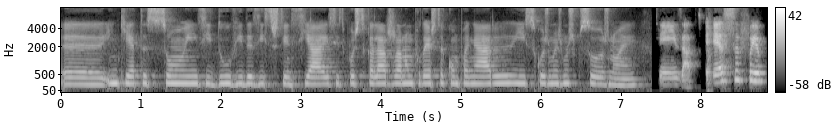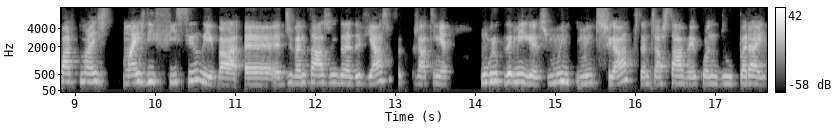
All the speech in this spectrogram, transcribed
uh, inquietações e dúvidas existenciais, e depois, se calhar, já não pudeste acompanhar isso com as mesmas pessoas, não é? Sim, exato. Essa foi a parte mais, mais difícil e vá, a desvantagem da, da viagem foi que já tinha um grupo de amigas muito, muito chegado, portanto já estava, eu quando parei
